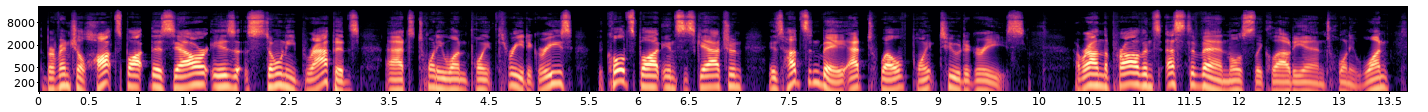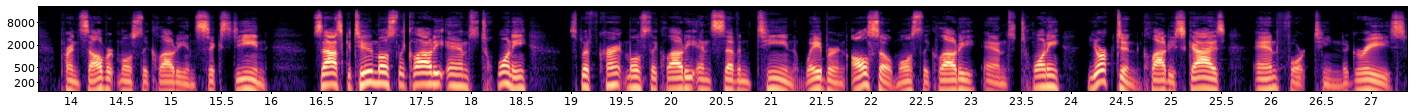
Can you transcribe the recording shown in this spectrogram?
The provincial hotspot this hour is Stony Rapids at 21.3 degrees. The cold spot in Saskatchewan is Hudson Bay at 12.2 degrees. Around the province, Estevan mostly cloudy and 21. Prince Albert mostly cloudy and 16. Saskatoon mostly cloudy and 20. Swift Current mostly cloudy and 17. Weyburn also mostly cloudy and 20. Yorkton cloudy skies and 14 degrees.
